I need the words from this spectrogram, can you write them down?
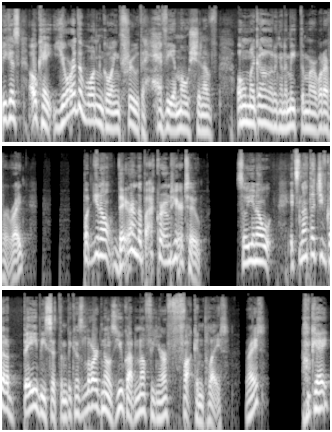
Because, okay, you're the one going through the heavy emotion of, oh my God, I'm going to meet them or whatever, right? But, you know, they're in the background here too. So, you know, it's not that you've got to babysit them because Lord knows you've got enough in your fucking plate, right? Okay?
